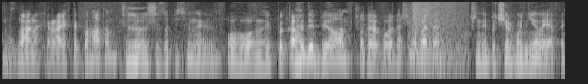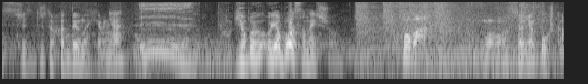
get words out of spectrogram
Не знаю нахера їх так багато. Що, що за пісюни? Ого, ну і пика дебіла. Що ти будеш робити? Що не почервоніли якось? Щось дуже трохи дивна херня. Я, бо- я боса знайшов. Хоба! О, це в нього пушка.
